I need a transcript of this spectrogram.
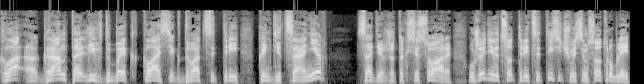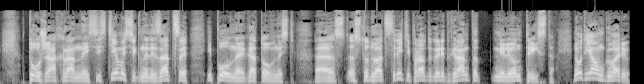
Uh, Гранта лифтбэк классик 23 кондиционер – содержит аксессуары. Уже 930 тысяч 800 рублей. Тоже охранная система, сигнализация и полная готовность. 123, э, правда, говорит, гранта миллион триста. Ну вот я вам говорю,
